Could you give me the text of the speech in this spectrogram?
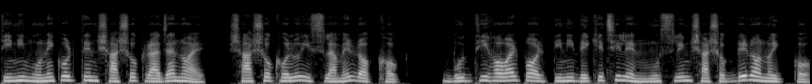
তিনি মনে করতেন শাসক রাজা নয়, শাসক হল ইসলামের রক্ষক। বুদ্ধি হওয়ার পর তিনি দেখেছিলেন মুসলিম শাসকদের অনৈক্য।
